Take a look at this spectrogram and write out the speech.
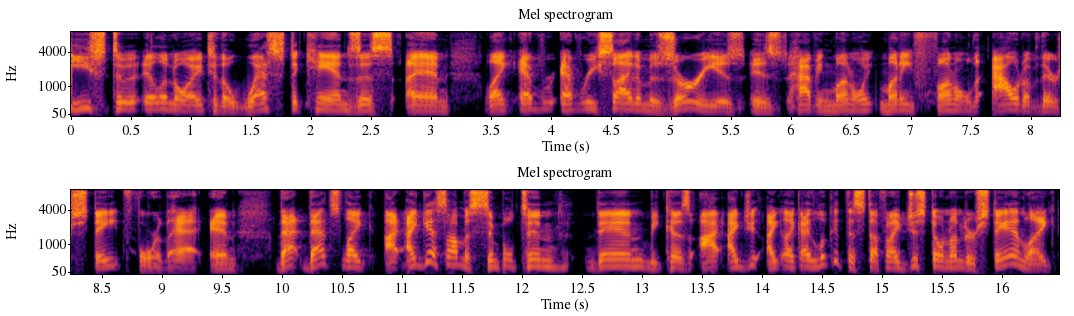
east to Illinois, to the west to Kansas, and like every every side of Missouri is is having money money funneled out of their state for that, and that that's like I, I guess I'm a simpleton, Dan, because I, I, I like I look at this stuff and I just don't understand. Like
